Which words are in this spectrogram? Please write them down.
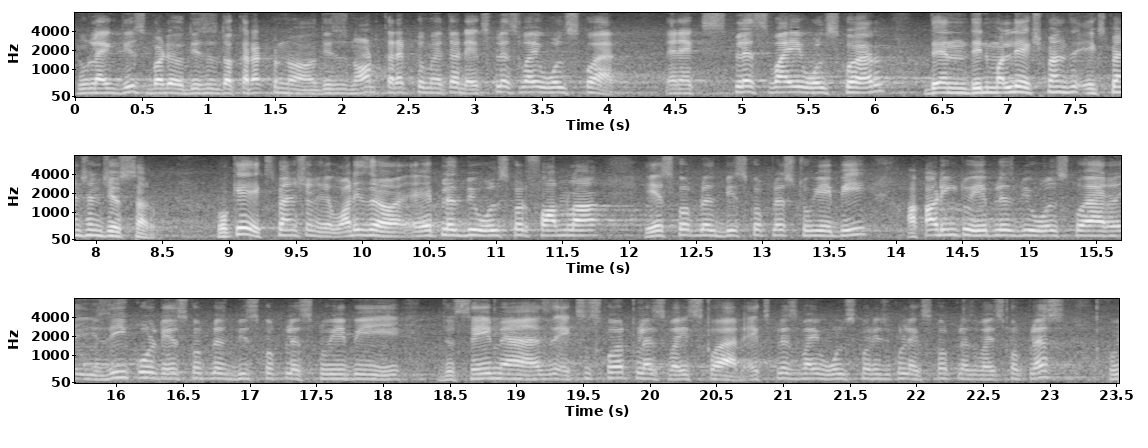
do like this but uh, this is the correct no, this is not correct method x plus y whole square then x plus y whole square then దీన్ని మళ్ళీ ఎక్స్పాన్స్ ఎక్స్పాన్షన్ చేస్తారు ఓకే ఎక్స్పాన్షన్ వాట్ ఈస్ ఏ ప్లస్ బి హోల్ స్క్వేర్ ఫార్ములా ఏ స్క్వేర్ ప్లస్ బి స్క్వేర్ ప్లస్ టూ ఏబి అకార్డింగ్ టు ఏ ప్లస్ బి హోల్ స్క్వేర్ ఈజ్ ఈక్వల్ టు ఏ స్క్వేర్ ప్లస్ బి స్క్వేర్ ప్లస్ టూ ఏబి ద సేమ్ యాజ్ ఎక్స్ స్క్వేర్ ప్లస్ వై స్క్వేర్ ఎక్స్ ప్లస్ వై హోల్ స్క్వేర్ ఈజ్ ఈక్వల్ ఎక్స్ స్క్వేర్ ప్లస్ వై స్క్వేర్ ప్లస్ టూ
